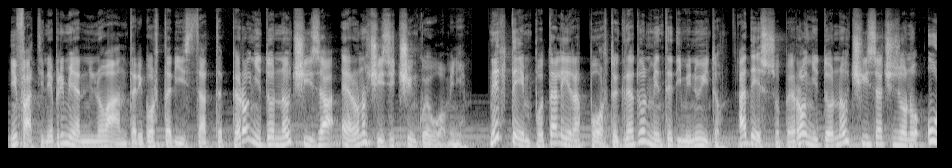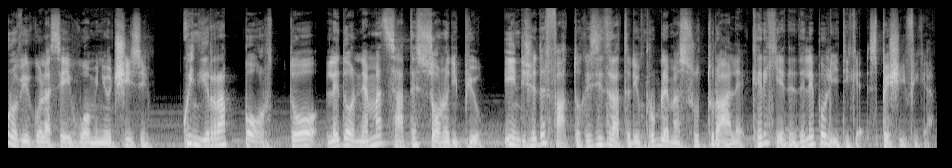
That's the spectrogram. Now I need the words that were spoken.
Infatti, nei primi anni 90, riporta l'Istat, per ogni donna uccisa erano uccisi 5 uomini. Nel tempo tale rapporto è gradualmente diminuito. Adesso per ogni donna uccisa ci sono 1,6 uomini uccisi. Quindi il rapporto le donne ammazzate sono di più, indice del fatto che si tratta di un problema strutturale che richiede delle politiche specifiche.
